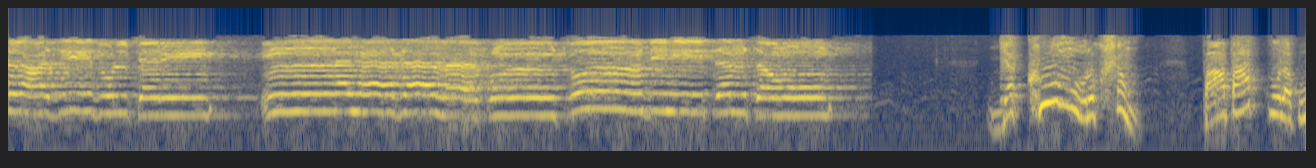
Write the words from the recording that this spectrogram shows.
العزيز الكريم إن هذا ما كنتم به تمترون జఖూము వృక్షం పాపాత్ములకు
